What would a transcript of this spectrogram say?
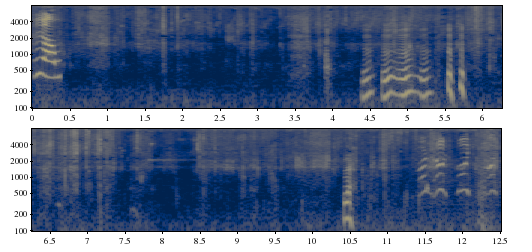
Hello! Hmm? Hmm? Hmm? Hmm? na, Push, push, push, push,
